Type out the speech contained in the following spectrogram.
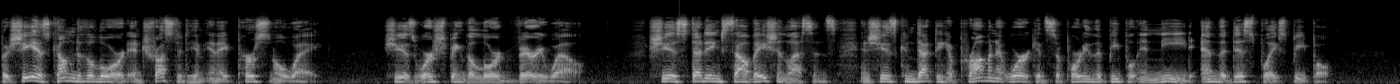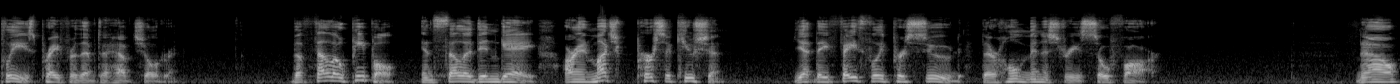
But she has come to the Lord and trusted Him in a personal way. She is worshiping the Lord very well. She is studying salvation lessons, and she is conducting a prominent work in supporting the people in need and the displaced people. Please pray for them to have children. The fellow people in Seladin are in much persecution, yet they faithfully pursued their home ministries so far. Now,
